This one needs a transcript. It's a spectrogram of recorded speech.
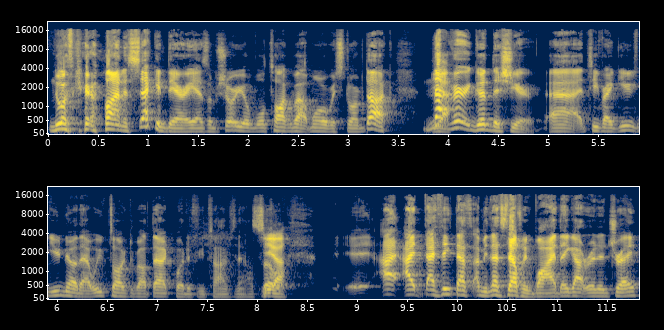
North Carolina secondary, as I'm sure you'll, we'll talk about more with Storm Duck, not Yeah. very good this year. Uh, T Frank, you you know that we've talked about that quite a few times now. So Yeah. I, I I think that's I mean that's definitely why they got rid of Dre.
